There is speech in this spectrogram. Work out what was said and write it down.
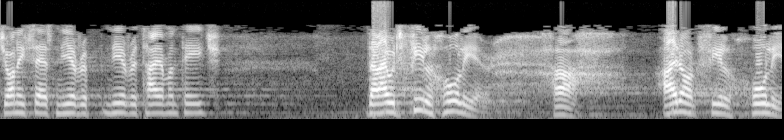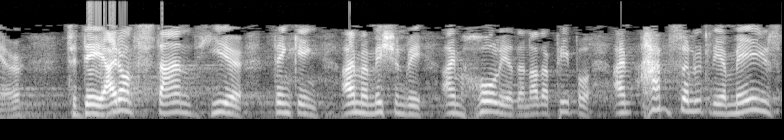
Johnny says, near, near retirement age, that I would feel holier. Ah, I don't feel holier today. I don't stand here thinking I'm a missionary, I'm holier than other people. I'm absolutely amazed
